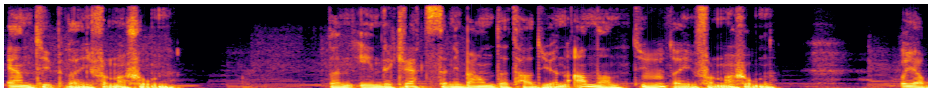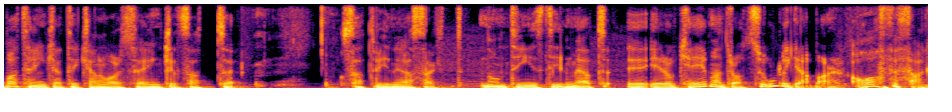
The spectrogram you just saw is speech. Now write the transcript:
en typ av information. Den inre kretsen i bandet hade ju en annan typ av information. Och jag bara tänker att det kan varit så enkelt så att, så att vi har sagt någonting i stil med att eh, är det okej om man drar ett solo grabbar? Ja, för fan,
